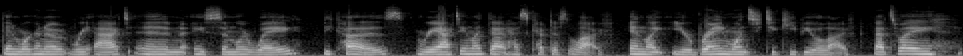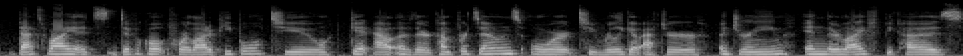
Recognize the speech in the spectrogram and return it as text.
then we're going to react in a similar way because reacting like that has kept us alive and like your brain wants to keep you alive that's why that's why it's difficult for a lot of people to get out of their comfort zones or to really go after a dream in their life because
